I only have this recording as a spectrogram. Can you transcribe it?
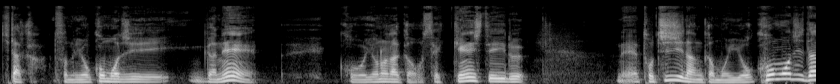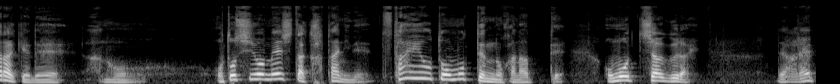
来たか。その横文字がね、こう世の中を席巻している。ね、都知事なんかも横文字だらけで、あの、お年を召した方にね、伝えようと思ってんのかなって思っちゃうぐらい。で、あれ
